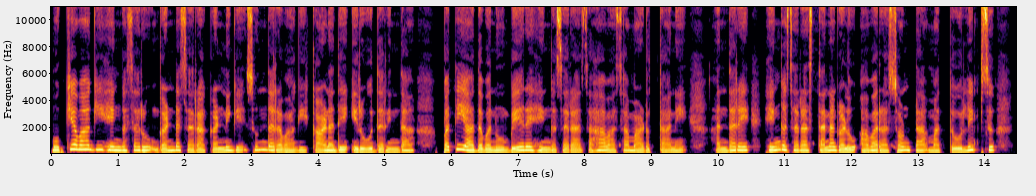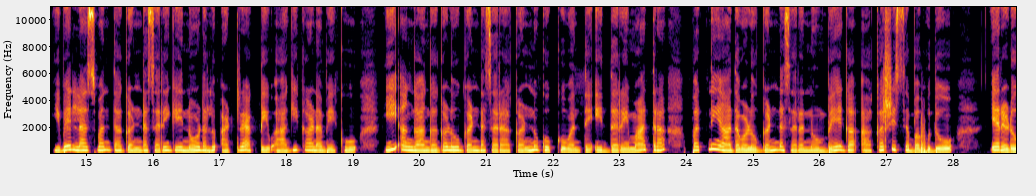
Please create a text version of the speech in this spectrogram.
ಮುಖ್ಯವಾಗಿ ಹೆಂಗಸರು ಗಂಡಸರ ಕಣ್ಣಿಗೆ ಸುಂದರವಾಗಿ ಕಾಣದೇ ಇರುವುದರಿಂದ ಪತಿಯಾದವನು ಬೇರೆ ಹೆಂಗಸರ ಸಹವಾಸ ಮಾಡುತ್ತಾನೆ. ಅಂದರೆ ಹೆಂಗಸರ ಸ್ತನಗಳು, ಅವರ ಸೊಂಟ ಮತ್ತು ಲಿಪ್ಸ್ ಇವೆಲ್ಲ ಸ್ವಂತ ಗಂಡಸರಿಗೆ ನೋಡಲು ಅಟ್ರಾಕ್ಟಿವ್ ಆಗಿ ಕಾಣಬೇಕು. ಈ ಅಂಗಾಂಗಗಳು ಗಂಡಸರ ಕಣ್ಣು ಕುಕ್ಕುವಂತೆ ಇದ್ದರೆ ಮಾತ್ರ ಪತ್ನಿಯಾದವಳು ಗಂಡಸರನ್ನು ಬೇಗ ಆಕರ್ಷಿಸಬಹುದು. ಎರಡು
